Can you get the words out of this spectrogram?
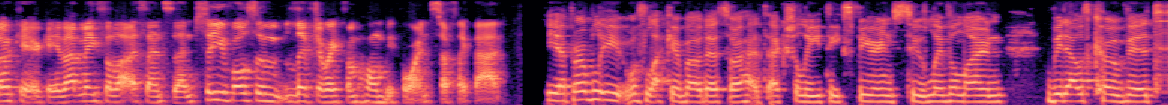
okay, okay, that makes a lot of sense then. So you've also lived away from home before and stuff like that. Yeah, probably was lucky about that. So I had actually the experience to live alone without COVID.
